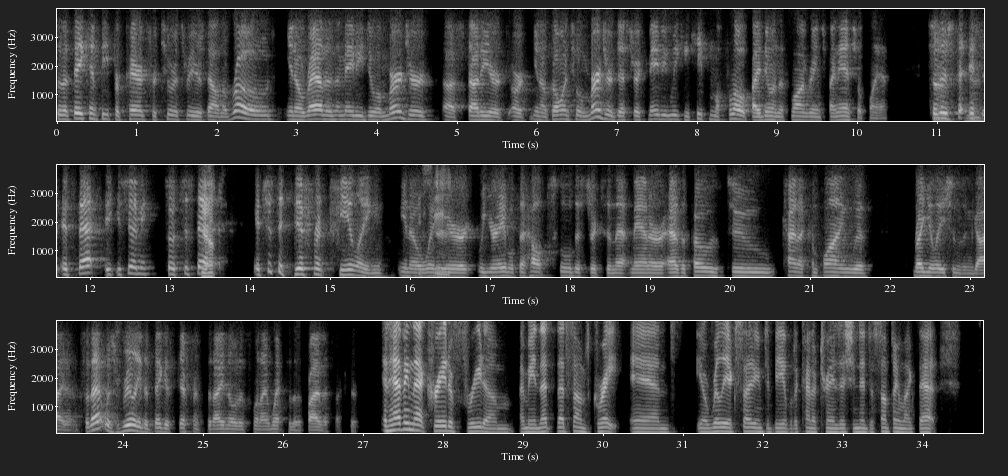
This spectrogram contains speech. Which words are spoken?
so that they can be prepared for two or three years down the road. You know, rather than maybe do a merger uh, study or, or you know, go into a merger district, maybe we can keep them afloat by doing this long-range financial plan. So there's, Mhm. it's, it's that, you see what I mean? So it's just that. Yep. It's just a different feeling, you know, when it. you're when you're able to help school districts in that manner, as opposed to kind of complying with regulations and guidance. So that was really the biggest difference that I noticed when I went to the private sector. And having that creative freedom i mean that that sounds great and you know really exciting to be able to kind of transition into something like that.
